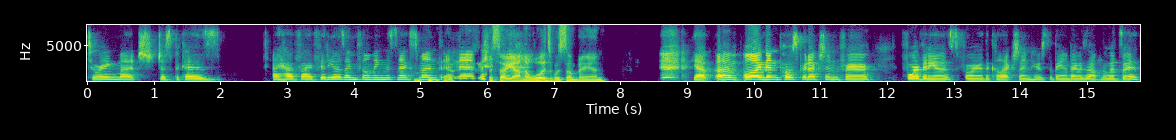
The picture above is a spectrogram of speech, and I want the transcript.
touring much, just because I have five videos I'm filming this next month, Yeah. and then I saw you out in the woods with some band. Yep. Um, well, I'm in post production for four videos for the collection. Here's the band I was out in the woods with?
